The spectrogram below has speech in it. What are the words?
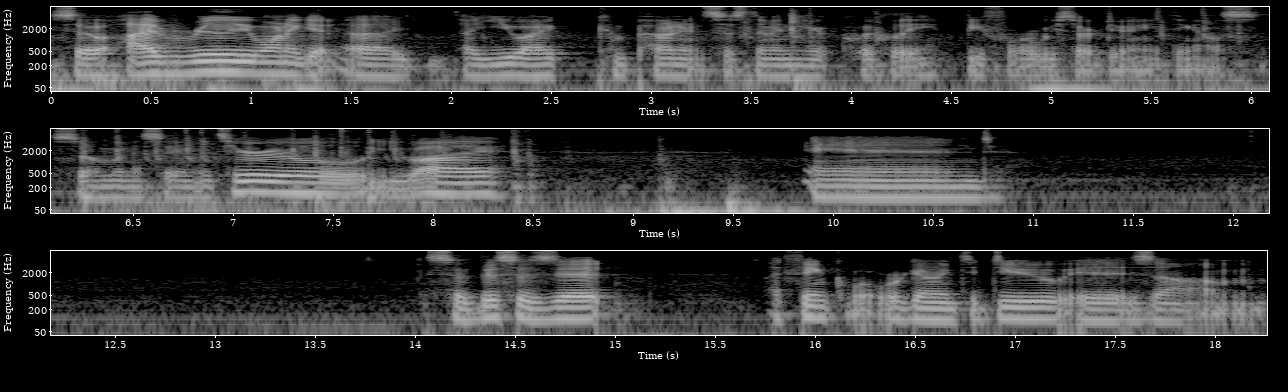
So I really want to get a, a UI component system in here quickly before we start doing anything else. So I'm going to say material UI and so this is it. I think what we're going to do is um,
